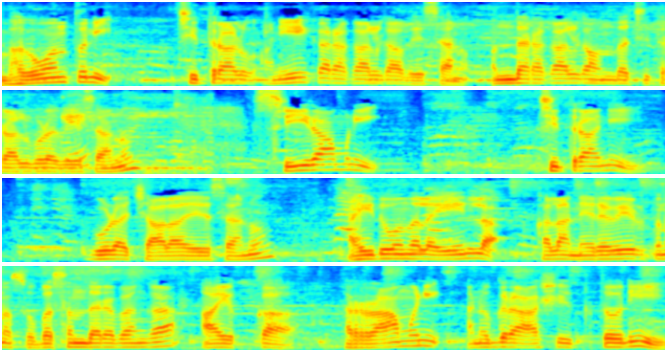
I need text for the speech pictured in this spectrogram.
భగవంతుని చిత్రాలు అనేక రకాలుగా వేశాను. వంద రకాలుగా వంద చిత్రాలు కూడా వేశాను. శ్రీరాముని చిత్రాన్ని కూడా చాలా వేశాను. ఐదు వందల ఏండ్ల కళ నెరవేరుతున్న శుభ సందర్భంగా ఆ యొక్క రాముని అనుగ్రహ ఆశీస్సుతోని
